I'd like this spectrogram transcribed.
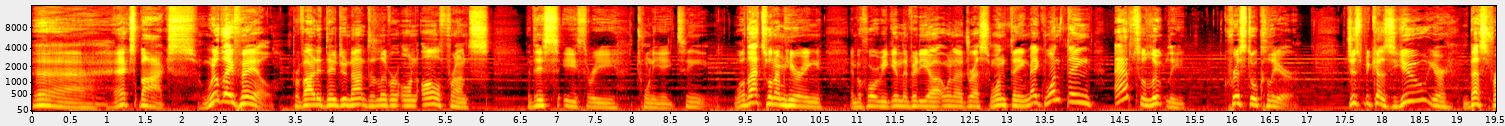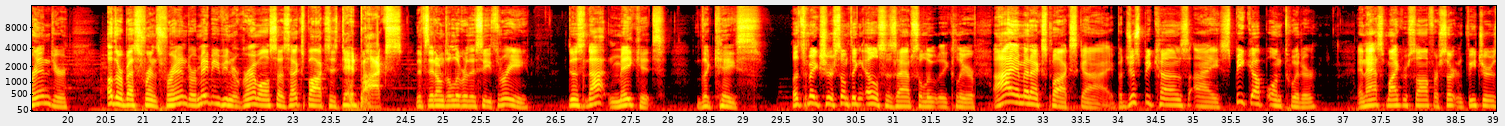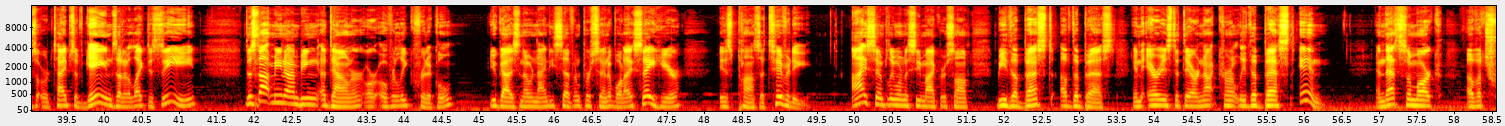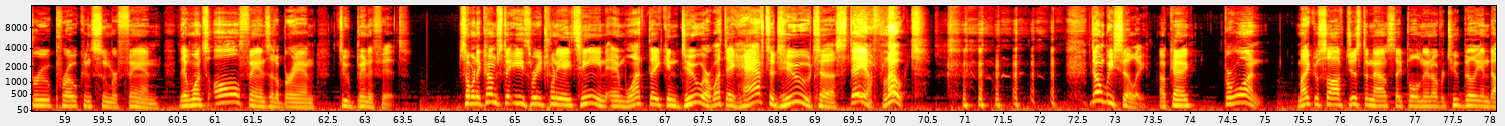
Ah, Xbox, will they fail? Provided they do not deliver on all fronts this E3 2018. Well, that's what I'm hearing. And before we begin the video, I want to address one thing, make one thing absolutely crystal clear. Just because you, your best friend, your other best friend's friend, or maybe even your grandma says Xbox is dead box if they don't deliver this E3, does not make it the case. Let's make sure something else is absolutely clear. I am an Xbox guy, but just because I speak up on Twitter and ask Microsoft for certain features or types of games that I'd like to see, does not mean I'm being a downer or overly critical. You guys know 97% of what I say here is positivity. I simply want to see Microsoft be the best of the best in areas that they are not currently the best in. And that's the mark of a true pro consumer fan that wants all fans of the brand to benefit. So when it comes to E3 2018 and what they can do or what they have to do to stay afloat, don't be silly, okay? For one, Microsoft just announced they pulled in over $2 billion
